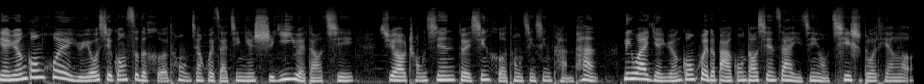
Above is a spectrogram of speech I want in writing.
演员工会与游戏公司的合同将会在今年十一月到期，需要重新对新合同进行谈判。另外，演员工会的罢工到现在已经有七十多天了，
